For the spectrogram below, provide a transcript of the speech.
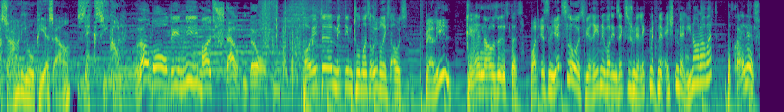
Das Radio PSR Sexikon. Wörter, die niemals sterben dürfen. Heute mit dem Thomas Ulbricht aus Berlin. Genau so ist das. Was ist denn jetzt los? Wir reden über den sächsischen Dialekt mit einem echten Berliner oder was? Na, freilich.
